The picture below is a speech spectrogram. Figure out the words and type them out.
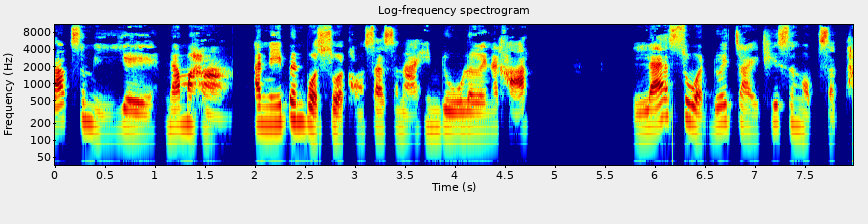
รักษมีเยนะมหา อันนี้เป็นบทสวดของศาสนาฮินดูเลยนะคะ และสวดด้วยใจที่สงบศรัทธ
